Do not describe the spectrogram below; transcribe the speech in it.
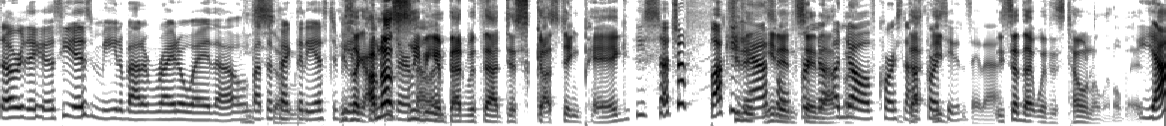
So ridiculous. He is mean about it right away, though, He's about the so fact that he has to be. He's like, "I'm not sleeping in bed with that disgusting pig." He's such a fucking didn't- he asshole. didn't for say no, that, but no, of course not. that- of course he- he, didn't say that. He said that with his tone a little bit. Yeah.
